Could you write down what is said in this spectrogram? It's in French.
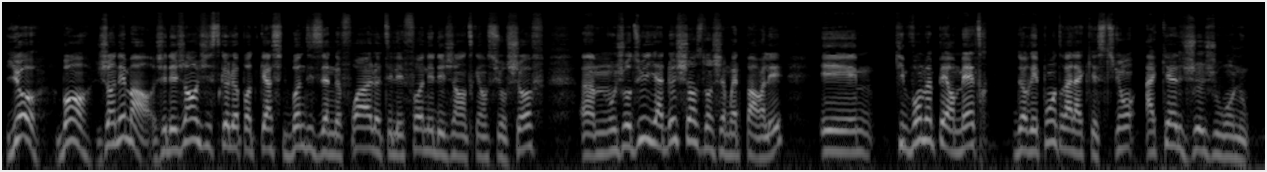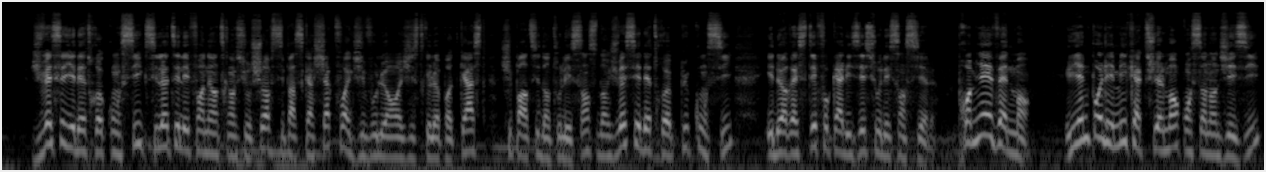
Yo, bon, j'en ai marre. J'ai déjà enregistré le podcast une bonne dizaine de fois. Le téléphone est déjà entré en surchauffe. Euh, aujourd'hui, il y a deux choses dont j'aimerais te parler et qui vont me permettre de répondre à la question à quel jeu jouons-nous? Je vais essayer d'être concis. Si le téléphone est entré en surchauffe, c'est parce qu'à chaque fois que j'ai voulu enregistrer le podcast, je suis parti dans tous les sens. Donc, je vais essayer d'être plus concis et de rester focalisé sur l'essentiel. Premier événement. Il y a une polémique actuellement concernant Jay-Z.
